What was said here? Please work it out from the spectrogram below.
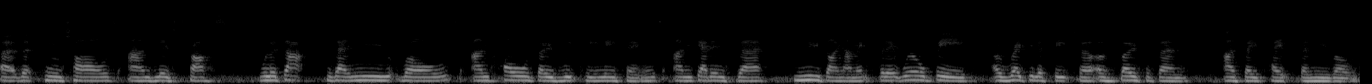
uh, that King Charles and Liz Truss will adapt to their new roles and hold those weekly meetings and get into their new dynamics, but it will be a regular feature of both of them as they take their new roles.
